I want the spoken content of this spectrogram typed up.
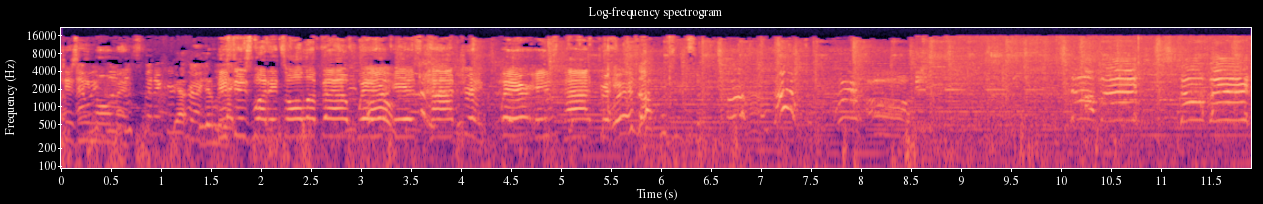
Disney moment. Yeah, you're gonna be This like- is what it's all about. Oh. Where Oh. is Patrick? Where is Patrick? Where's up? Stop it! Stop it!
